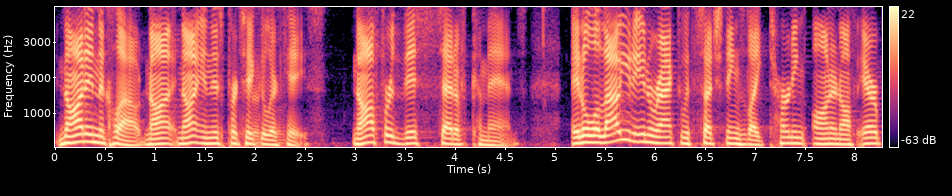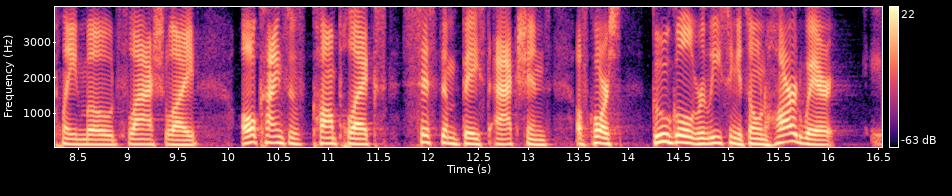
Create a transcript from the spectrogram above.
Not in the cloud, not not in this particular case. Not for this set of commands. It'll allow you to interact with such things like turning on and off airplane mode, flashlight, all kinds of complex system-based actions. Of course, Google releasing its own hardware eh,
